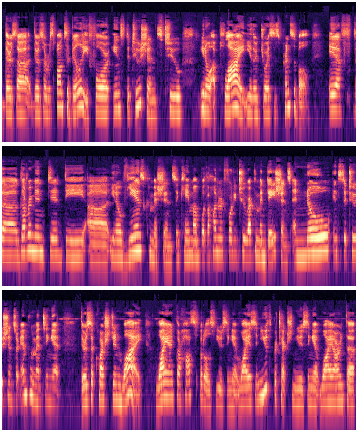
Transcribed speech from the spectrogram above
there's a there's a responsibility for institutions to you know apply either joyce's principle if the government did the uh, you know Viens commissions and came up with 142 recommendations and no institutions are implementing it there's a question why. Why aren't their hospitals using it? Why isn't youth protection using it? Why aren't the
